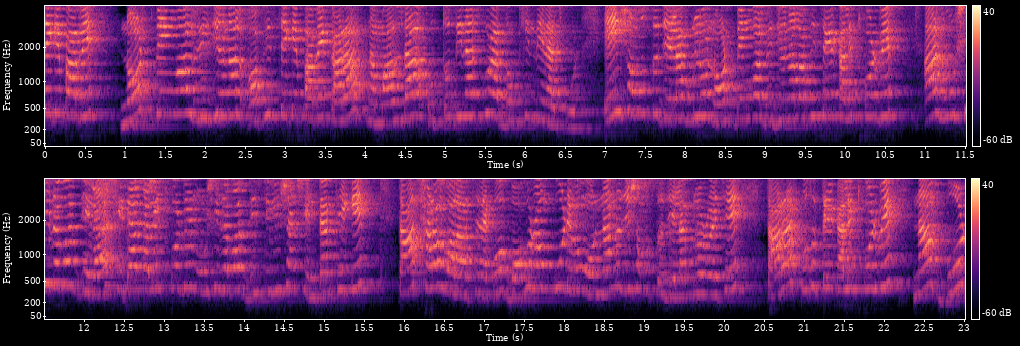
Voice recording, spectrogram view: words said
থেকে পাবে? নর্থ বেঙ্গল রিজিওনাল অফিস থেকে পাবে কারা? না, মালদা, উত্তর দিনাজপুর আর দক্ষিণ দিনাজপুর। এই সমস্ত জেলাগুলো নর্থ বেঙ্গল রিজিওনাল অফিস থেকে কালেক্ট করবে। আর মুর্শিদাবাদ জেলা, সেটা কালেক্ট করবে মুর্শিদাবাদ ডিস্ট্রিবিউশন সেন্টার থেকে। তাছাড়াও বলা হচ্ছে, দেখো, বহরমপুর এবং অন্যান্য যে সমস্ত জেলাগুলো রয়েছে, তারা কোথা থেকে কালেক্ট করবে না বোর্ড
